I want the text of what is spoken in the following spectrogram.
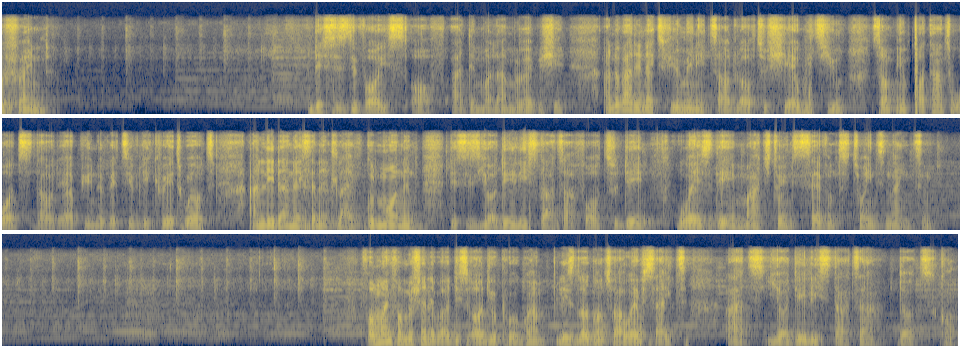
friend. This is the voice of Ademola Morebise. And over the next few minutes, I'd love to share with you some important words that would help you innovatively create wealth and lead an excellent life. Good morning. This is your daily starter for today, Wednesday, March 27th, 2019. For more information about this audio program, please log on to our website at yourdailystarter.com.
